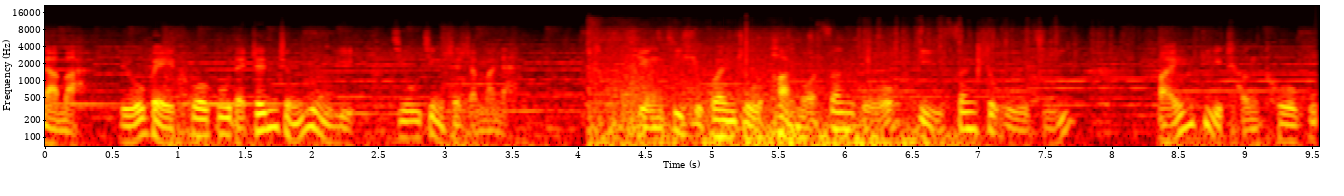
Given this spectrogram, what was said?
那么，刘备托孤的真正用意究竟是什么呢？请继续关注《汉末三国》第三十五集《白帝城托孤》。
